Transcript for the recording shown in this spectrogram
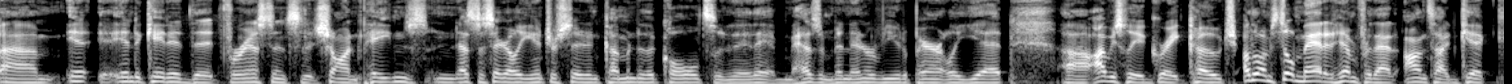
um, I- indicated that, for instance, that Sean Payton's necessarily interested in coming to the Colts, and they, they hasn't been interviewed apparently yet. Uh, obviously, a great coach. Although I'm still mad at him for that onside kick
